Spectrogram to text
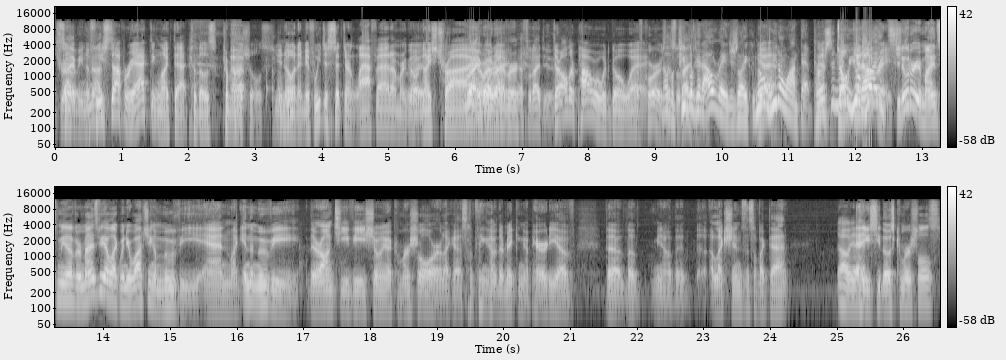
driving so me if nuts. We stop reacting like that to those uh, commercials, you know uh-huh. what I mean. If we just sit there and laugh at them or go Right. "nice try" Right, or right, right. whatever, That's what I do. Their all their power would go away. Of course, No, that's but what I people do. get outraged. Like, no, Yeah. we don't want that person. don't no, you're get right. outraged. Do you know what it reminds me of? It reminds me of like when you're watching a movie and like in the movie they're on TV showing a commercial or like a something they're making a parody of the the you know the elections and stuff like that. Oh yeah. And you see those commercials.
